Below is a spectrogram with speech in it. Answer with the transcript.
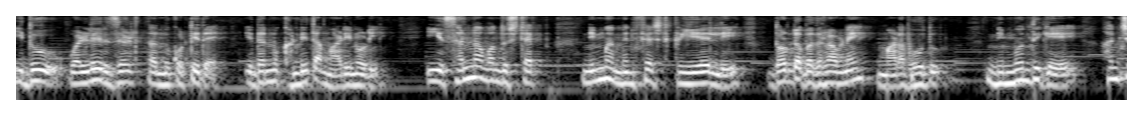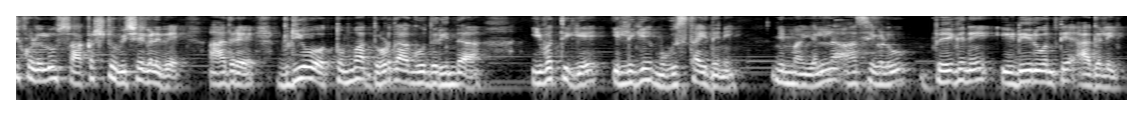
ಇದು ಒಳ್ಳೆ ರಿಸಲ್ಟ್ ತಂದುಕೊಟ್ಟಿದೆ. ಇದನ್ನು ಖಂಡಿತ ಮಾಡಿ ನೋಡಿ. ಈ ಸಣ್ಣ ಒಂದು ಸ್ಟೆಪ್ ನಿಮ್ಮ ಮೆನಿಫೆಸ್ಟ್ ಕ್ರಿಯೆಯಲ್ಲಿ ದೊಡ್ಡ ಬದಲಾವಣೆ ಮಾಡಬಹುದು. ನಿಮ್ಮೊಂದಿಗೆ ಹಂಚಿಕೊಳ್ಳಲು ಸಾಕಷ್ಟು ವಿಷಯಗಳಿವೆ. ಆದರೆ ವಿಡಿಯೋ ತುಂಬ ದೊಡ್ಡದಾಗುವುದರಿಂದ ಇವತ್ತಿಗೆ ಇಲ್ಲಿಗೆ ಮುಗಿಸ್ತಾ ಇದ್ದೀನಿ. ನಿಮ್ಮ ಎಲ್ಲ ಆಸೆಗಳು ಬೇಗನೆ ಈಡೇರುವಂತೆ ಆಗಲಿ.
